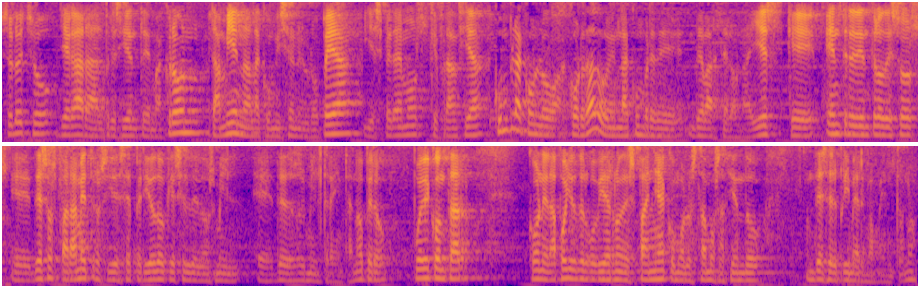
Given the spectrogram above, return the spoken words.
Se lo he hecho llegar al presidente Macron, también a la Comisión Europea y esperemos que Francia cumpla con lo acordado en la cumbre de, Barcelona y es que entre dentro de esos, eh, de esos parámetros y de ese periodo que es el de, 2000, eh, de 2030. ¿no? Pero puede contar con el apoyo del Gobierno de España como lo estamos haciendo desde el primer momento. ¿no?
